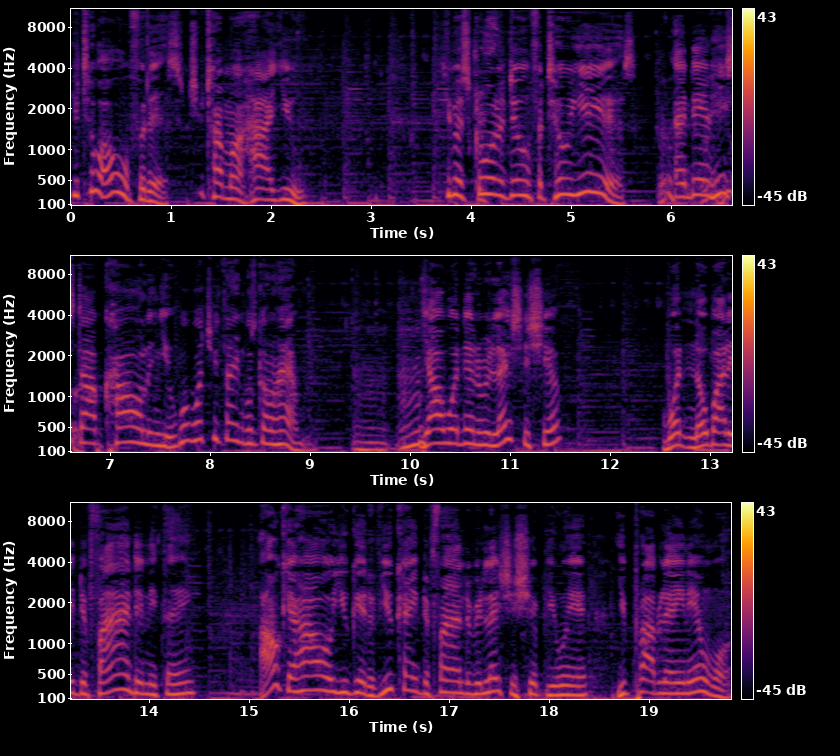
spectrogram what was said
you're too old for this. What you talking about? How you? You've been screwing a dude for two years, and then he stopped calling you. What what you think was gonna happen? Mm-hmm. Y'all wasn't in a relationship. Wasn't nobody defined anything. I don't care how old you get. If you can't define the relationship you in, you probably ain't in one.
